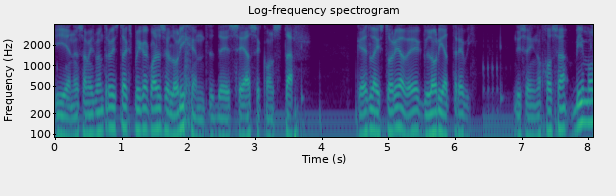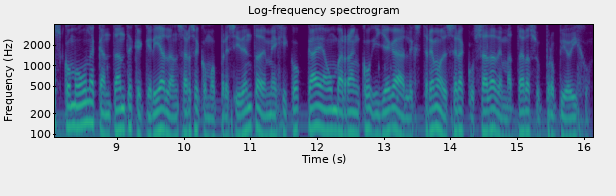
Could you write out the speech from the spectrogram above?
Y en esa misma entrevista explica cuál es el origen de Se hace constar, que es la historia de Gloria Trevi. Dice Hinojosa, vimos como una cantante que quería lanzarse como presidenta de México cae a un barranco y llega al extremo de ser acusada de matar a su propio hijo.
